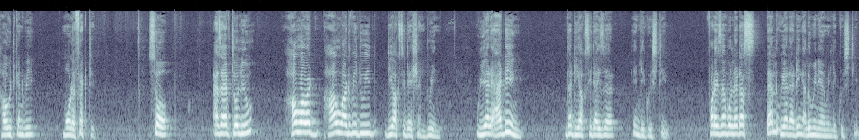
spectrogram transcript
how it can be more effective. So, as I have told you, how are, how are we doing deoxidation doing? We are adding the deoxidizer in liquid steel. For example, let us tell we are adding aluminum in liquid steel.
